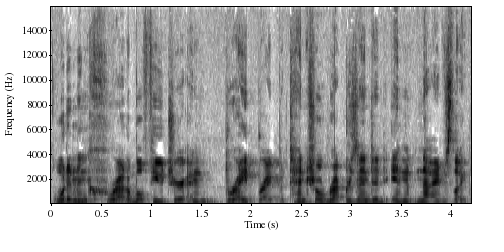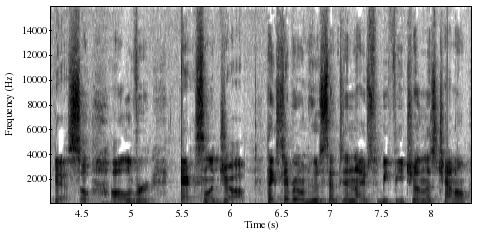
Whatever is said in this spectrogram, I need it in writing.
what an incredible future and bright, bright potential represented in in knives like this. So Oliver, excellent job. Thanks to everyone who sent in knives to be featured on this channel.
